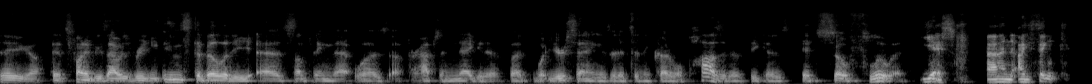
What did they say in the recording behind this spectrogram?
There you go. It's funny because I was reading instability as something that was uh, perhaps a negative, but what you're saying is that it's an incredible positive because it's so fluid. Yes, and I think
